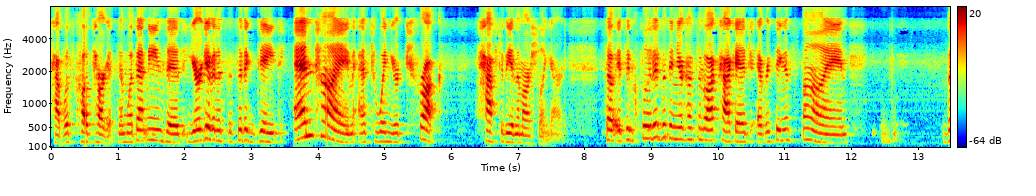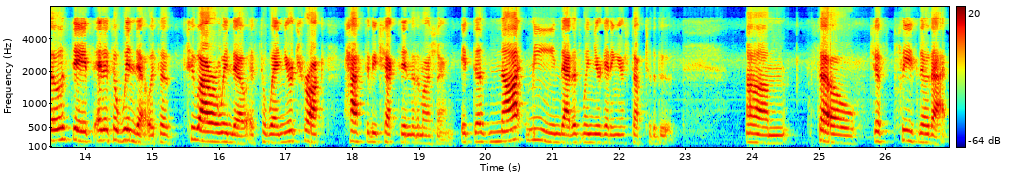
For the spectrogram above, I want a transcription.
have what's called targets. And what that means is you're given a specific date and time as to when your trucks have to be in the marshaling yard. So it's included within your custom block package. Everything is fine. Those dates, and it's a window. It's a two-hour window as to when your truck has to be checked into the marshaling yard. It does not mean that is when you're getting your stuff to the booth. Um, so just please know that.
